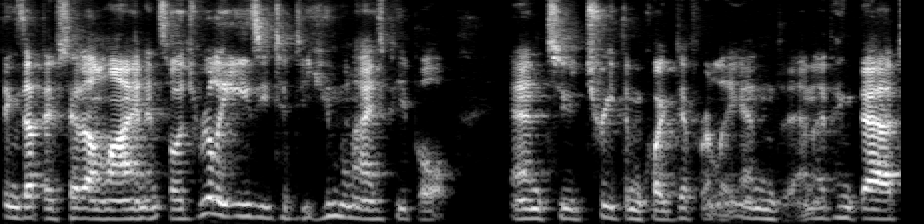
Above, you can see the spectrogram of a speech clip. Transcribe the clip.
things that they've said online, and so it's really easy to dehumanize people and to treat them quite differently. And and I think that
